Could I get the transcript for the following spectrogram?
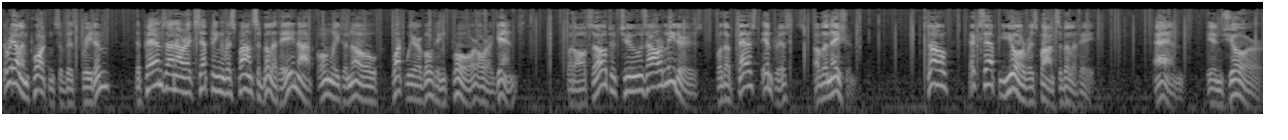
The real importance of this freedom depends on our accepting the responsibility not only to know what we are voting for or against, but also to choose our leaders for the best interests of the nation. So, accept your responsibility and ensure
